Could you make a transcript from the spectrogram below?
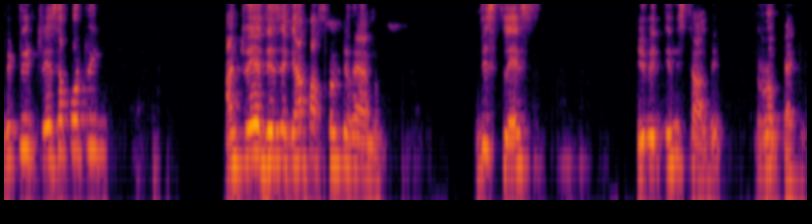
Between tray support ring and tray, there is a gap of 25 mm. This place, you will install the rope packing.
